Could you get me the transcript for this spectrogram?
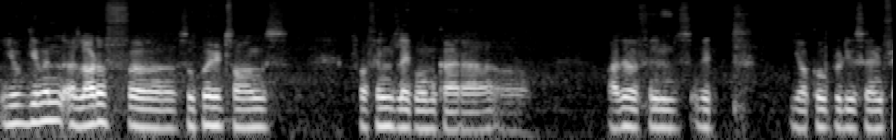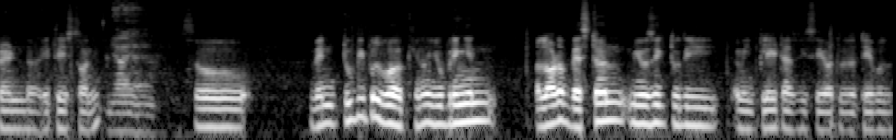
you've given a lot of uh, super hit songs for films like Omkara or other films with your co-producer and friend uh, Hitesh Soni. Yeah, yeah, yeah. So when two people work, you know, you bring in a lot of Western music to the, I mean, plate as we say, or to the table,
